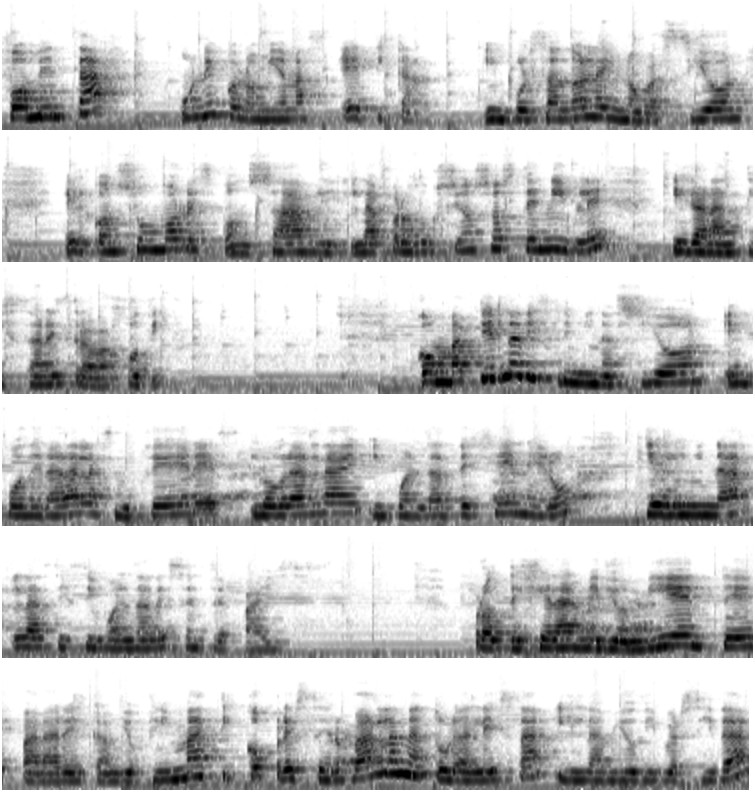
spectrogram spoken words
Fomentar una economía más ética, impulsando la innovación, el consumo responsable, la producción sostenible y garantizar el trabajo digno. Combatir la discriminación, empoderar a las mujeres, lograr la igualdad de género y eliminar las desigualdades entre países. Proteger al medio ambiente, parar el cambio climático, preservar la naturaleza y la biodiversidad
